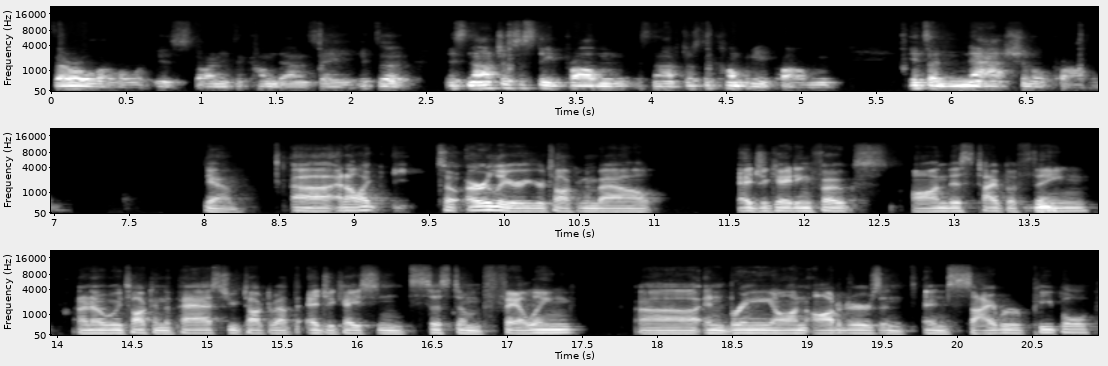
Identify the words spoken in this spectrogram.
federal level is starting to come down and say it's a it's not just a state problem, it's not just a company problem, it's a national problem. Yeah. Uh, and I like, so earlier you're talking about educating folks on this type of mm-hmm. thing. I know we talked in the past, you talked about the education system failing uh, and bringing on auditors and, and cyber people.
